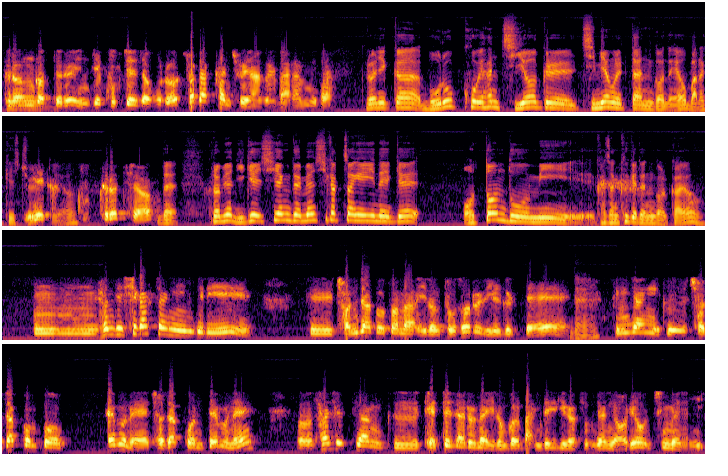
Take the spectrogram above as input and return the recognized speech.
그런 음. 것들을 이제 국제적으로 협약한 조약을 말합니다. 그러니까 모로코의 한 지역을 지명을 딴 거네요. 마라케시 예, 조약이요. 그- 그렇죠. 네. 그러면 이게 시행되면 시각장애인에게 어떤 도움이 가장 크게 되는 걸까요? 음, 현재 시각장애인들이 그 전자도서나 이런 도서를 읽을 때 네. 굉장히 그 저작권법 때문에 저작권 때문에 어, 사실상 그 대체 자료나 이런 걸 만들기가 굉장히 어려운 측면이 이-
